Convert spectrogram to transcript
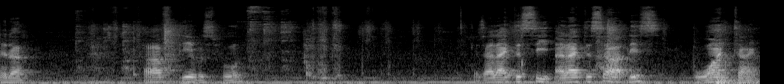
Another half tablespoon. Because I like to see I like to salt this one time.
